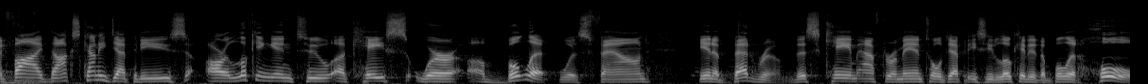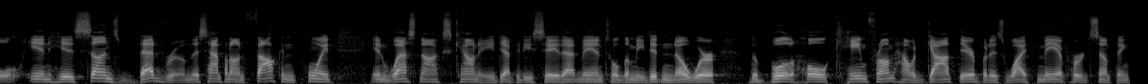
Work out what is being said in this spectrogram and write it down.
At 5, Knox County deputies are looking into a case where a bullet was found in a bedroom. This came after a man told deputies he located a bullet hole in his son's bedroom. This happened on Falcon Pointe in West Knox County. Deputies say that man told them he didn't know where the bullet hole came from, how it got there, but his wife may have heard something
